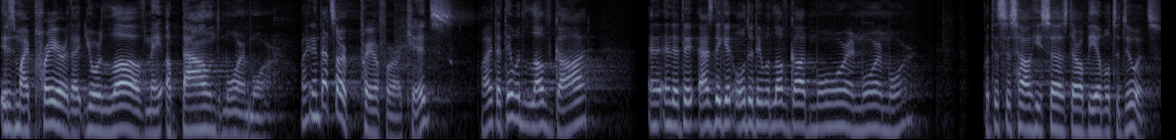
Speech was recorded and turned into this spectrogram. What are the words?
It is my prayer that your love may abound more and more. Right? And that's our prayer for our kids, right? That they would love God and, and that they, as they get older, they would love God more and more and more. But this is how he says they'll be able to do it.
